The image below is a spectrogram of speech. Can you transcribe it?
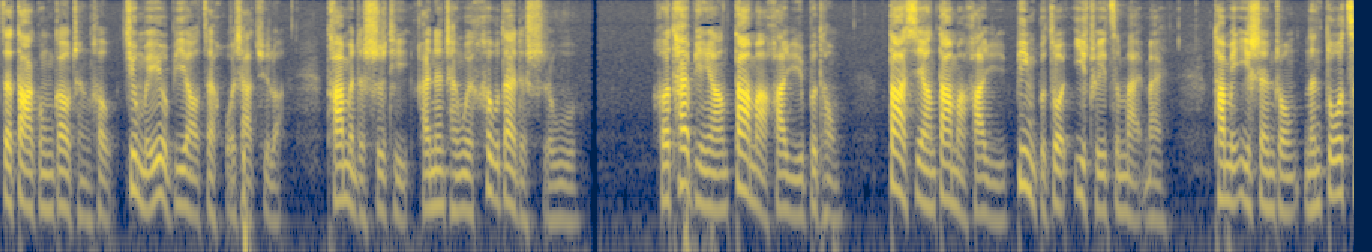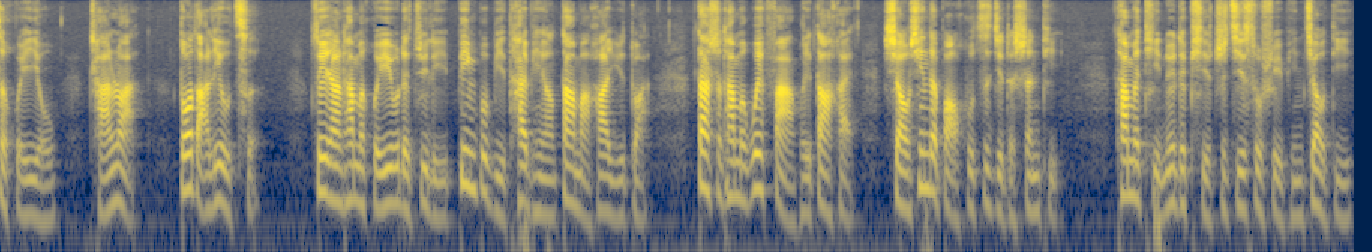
在大功告成后，就没有必要再活下去了。它们的尸体还能成为后代的食物。和太平洋大马哈鱼不同，大西洋大马哈鱼并不做一锤子买卖。它们一生中能多次洄游产卵，多达六次。虽然它们洄游的距离并不比太平洋大马哈鱼短，但是它们为返回大海，小心地保护自己的身体。它们体内的皮质激素水平较低，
